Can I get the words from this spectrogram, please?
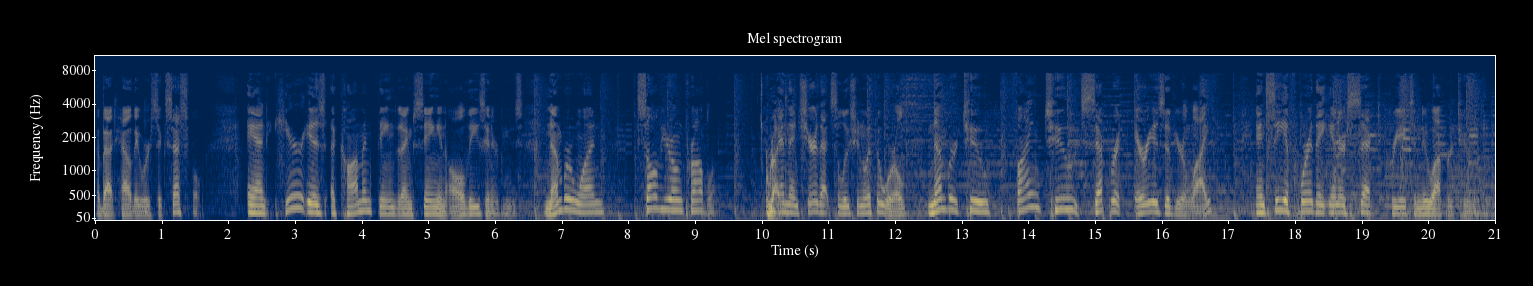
about how they were successful. And here is a common theme that I'm seeing in all these interviews. Number one, solve your own problem. Right. And then share that solution with the world. Number two, find two separate areas of your life and see if where they intersect creates a new opportunity.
